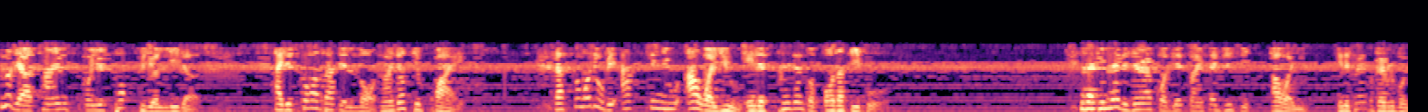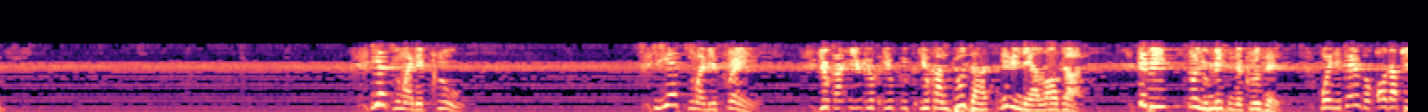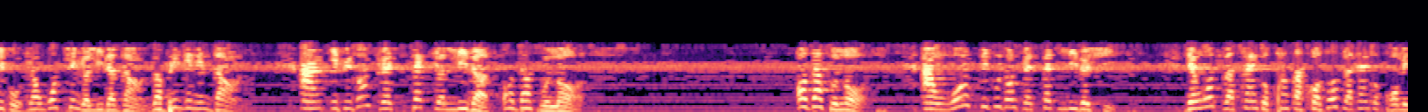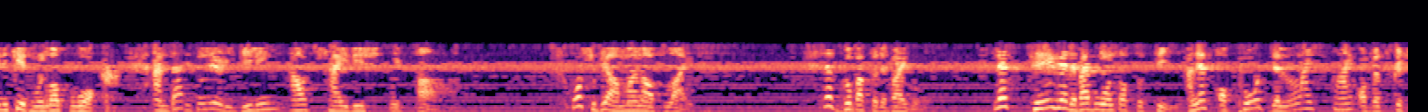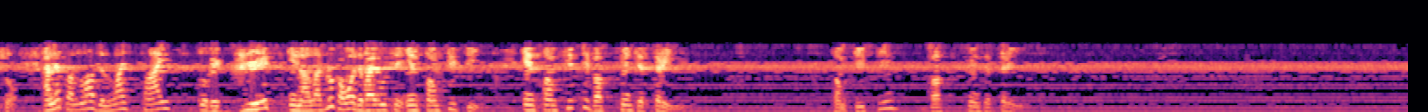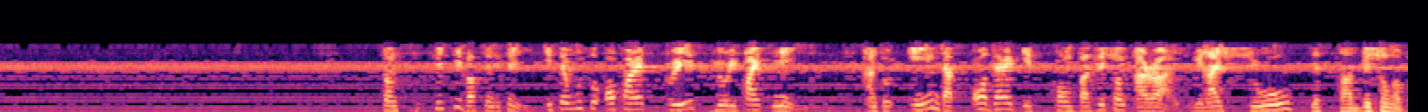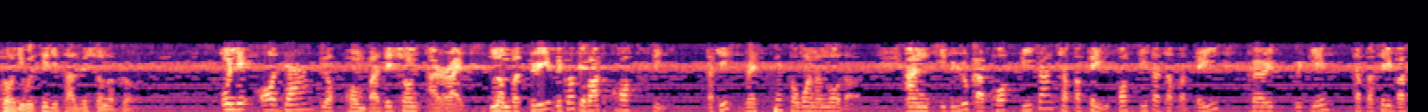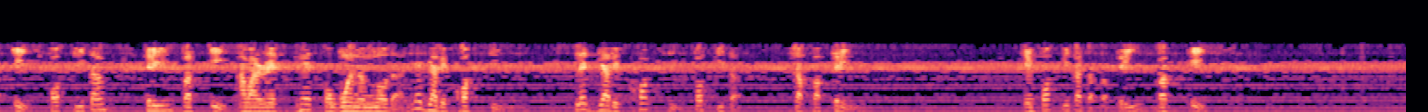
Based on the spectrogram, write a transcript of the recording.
You know, there are times when you talk to your leaders, I discover that a lot, and I just keep quiet. That somebody will be asking you, How are you? in the presence of other people. It's like you met the general coordinator and said, GC, how are you? In the presence of everybody. Yes, you might be close. Yes, you might be friends. You can you, you, you, you can do that. Maybe you may allow that. Maybe when you meet in the closet. But in the presence of other people, you are watching your leader down. You are bringing him down. And if you don't respect your leaders, others will not. Others will not. And once people don't respect leadership, then what we are trying to pass across, what we are trying to communicate will not work. And that is only revealing how childish we are. What should be our manner of life? Let's go back to the Bible. Let's stay where the Bible wants us to stay. And let's oppose the lifestyle of the scripture. And let's allow the lifestyle to be great in our life. Look at what the Bible says in Psalm 50. In Psalm 50 verse 23. Psalm 50 verse 23. Psalm 50 verse 23. It says, Whoso offereth praise glorifies me, and to him that ordereth his conversation aright will I show the salvation of God. You will see the salvation of God. Only order your conversation aright. Number three, we talk about courtesy. That is respect for one another. And if you look at 1 Peter chapter 3, 1 Peter chapter 3, very quickly, chapter 3 verse 8, 1 Peter 3 verse 8, our respect for one another. Let there be courtesy. Let there be courtesy. 1 Peter chapter 3. In 1 Peter chapter 3 verse 8.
